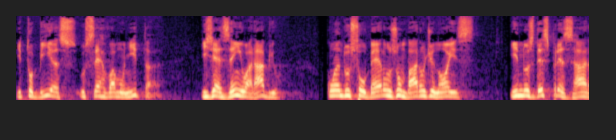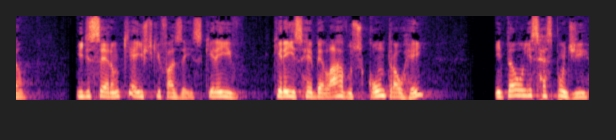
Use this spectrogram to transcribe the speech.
e Tobias, o servo Amonita, e Gesem, o Arábio, quando souberam, zombaram de nós e nos desprezaram e disseram: Que é isto que fazeis? Quereis, quereis rebelar-vos contra o rei? Então lhes respondi:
